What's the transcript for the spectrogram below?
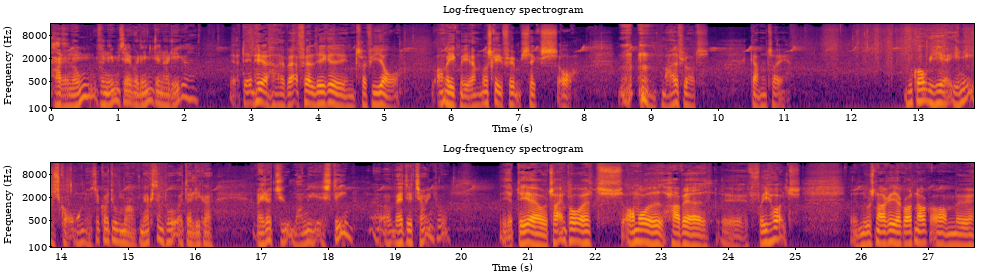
Har du nogen fornemmelse af, hvor længe den har ligget her? Ja, den her har i hvert fald ligget en 3-4 år, om ikke mere, måske 5-6 år. meget flot gammel træ. Nu går vi her inde i skoven, og så går du meget opmærksom på, at der ligger relativt mange sten og hvad er det tegn på? Ja, det er jo tegn på, at området har været øh, friholdt. Nu snakkede jeg godt nok om, øh,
